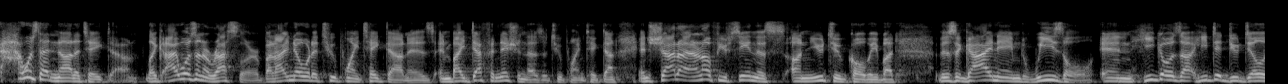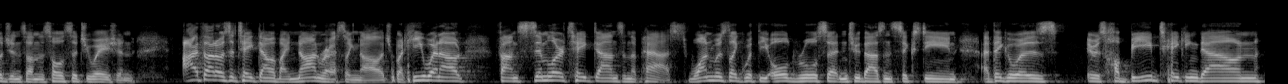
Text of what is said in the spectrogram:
how is that not a takedown? Like I wasn't a wrestler, but I know what a two point takedown is, and by definition, that's a two point takedown. And shout out, I don't know if you've seen this on YouTube, Colby, but there's a guy named Weasel, and he goes out, he did due diligence on this whole situation. I thought it was a takedown with my non wrestling knowledge, but he went out, found similar takedowns in the past. One was like with the old rule set in 2016. I think it was it was Khabib taking down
